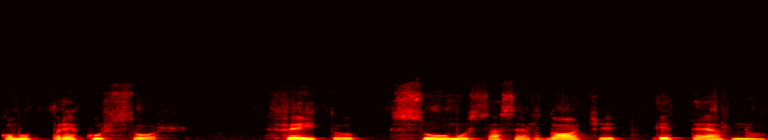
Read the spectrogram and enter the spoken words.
como precursor, feito sumo sacerdote eterno,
